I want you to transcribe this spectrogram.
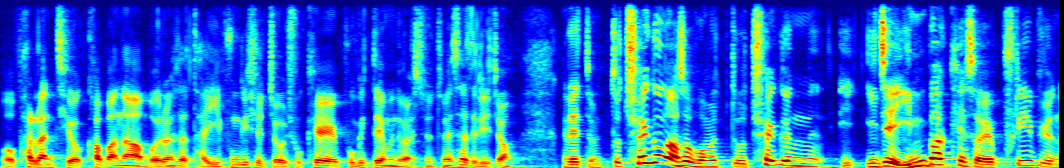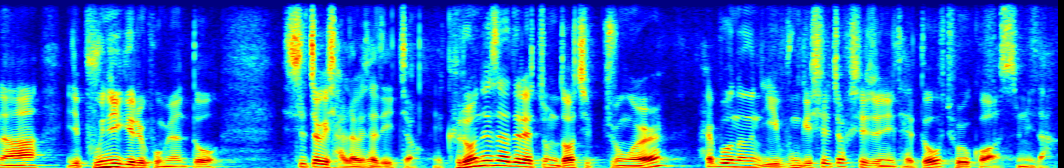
뭐 팔란티어, 카바나 뭐 이런 회사 다 2분기 실적을 좋게 보기 때문에 말씀드린 회사들이죠. 근데 좀 또 최근 와서 보면 또 최근 이- 이제 임박해서의 프리뷰나 이제 분위기를 보면 또 실적이 잘 나온 회사도 있죠. 그런 회사들에 좀 더 집중을 해보는 2분기 실적 시즌이 돼도 좋을 것 같습니다.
